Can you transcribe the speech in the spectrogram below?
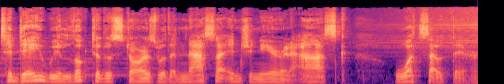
Today, we look to the stars with a NASA engineer and ask, what's out there?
